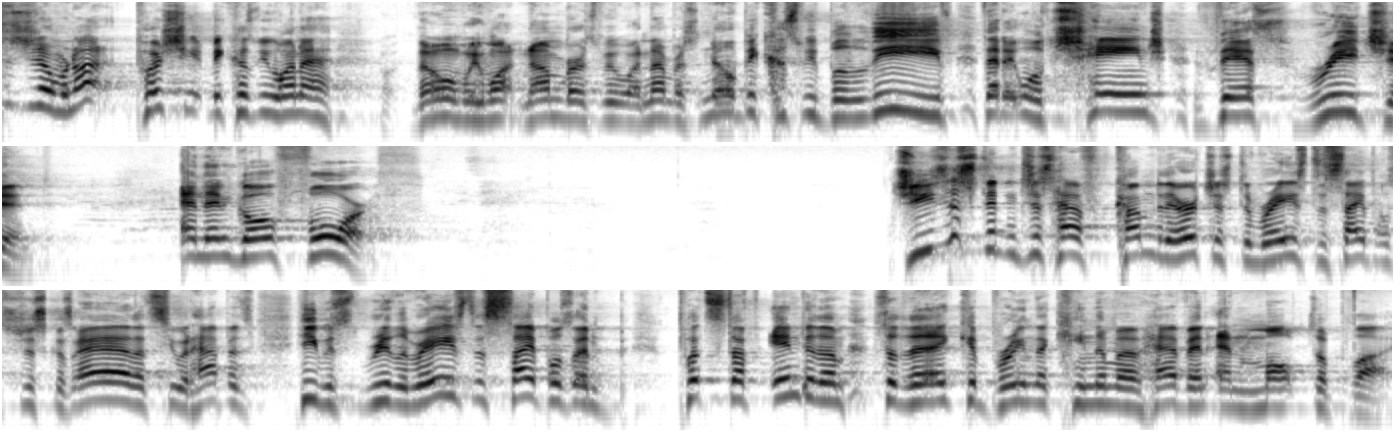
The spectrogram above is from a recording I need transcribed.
just you know, we're not pushing it because we want to, no, we want numbers, we want numbers. No, because we believe that it will change this region and then go forth. Jesus didn't just have come to the earth just to raise disciples just because, ah, let's see what happens. He was really raised disciples and put stuff into them so that they could bring the kingdom of heaven and multiply.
